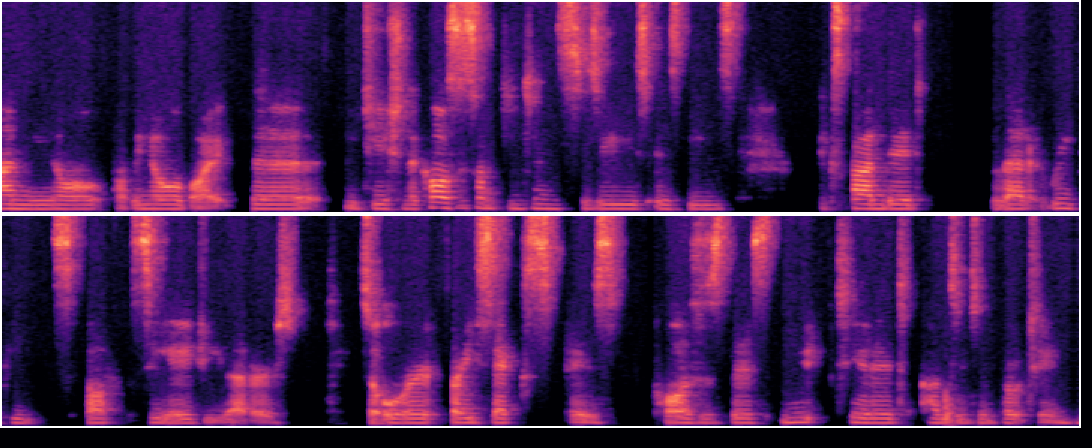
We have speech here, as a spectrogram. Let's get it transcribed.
and you know probably know about the mutation that causes Huntington's disease is these expanded letter repeats of CAG letters. So over 36 is causes this mutated huntingtin protein.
